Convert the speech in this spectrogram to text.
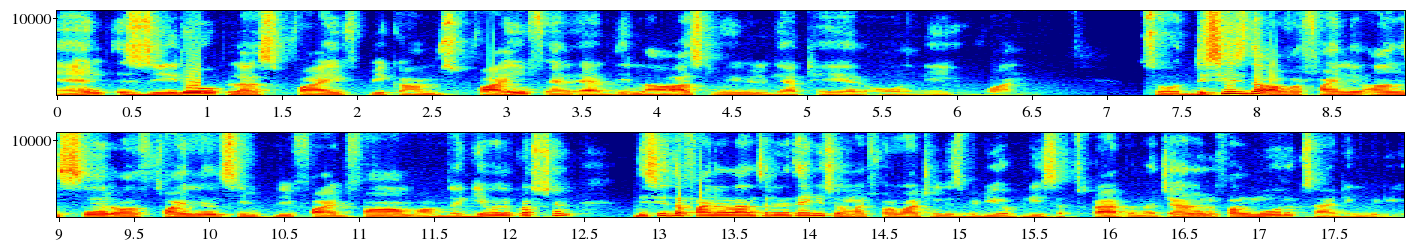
and 0 plus 5 becomes 5 and at the last we will get here only 1. So this is the our final answer or final simplified form of the given question. This is the final answer and thank you so much for watching this video. Please subscribe to my channel for more exciting videos.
